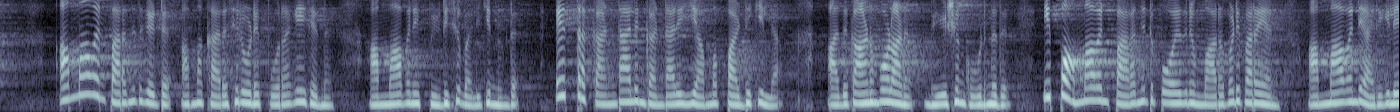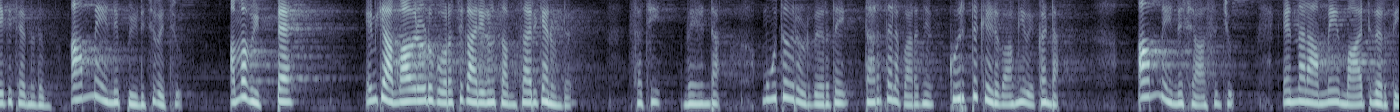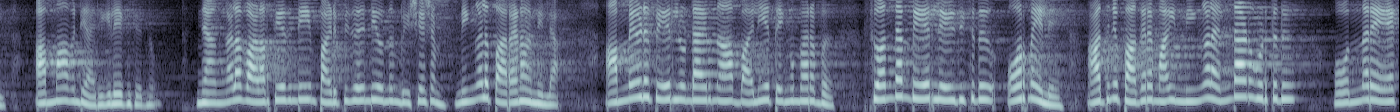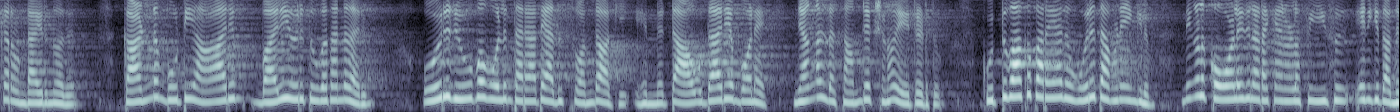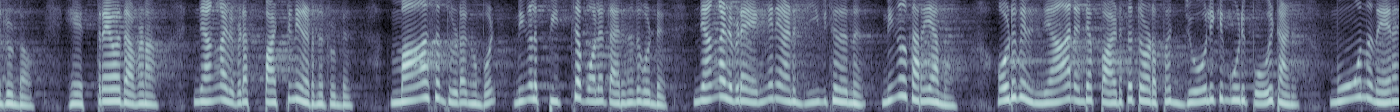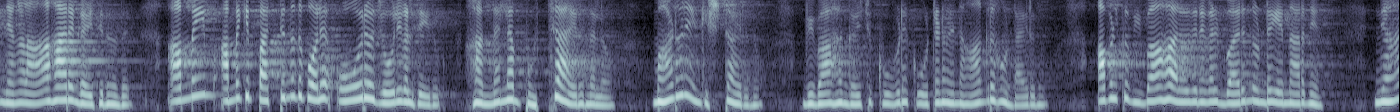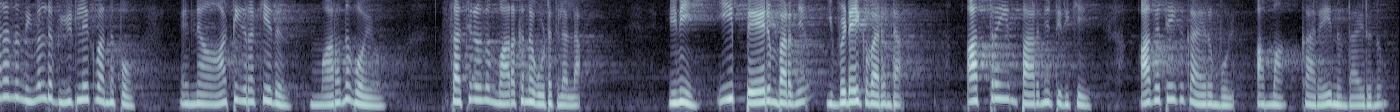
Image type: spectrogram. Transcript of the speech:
അമ്മാവൻ പറഞ്ഞത് കേട്ട് അമ്മ കരച്ചിലൂടെ പുറകെ ചെന്ന് അമ്മാവനെ പിടിച്ചു വലിക്കുന്നുണ്ട്. എത്ര കണ്ടാലും കണ്ടാലും ഈ അമ്മ പഠിക്കില്ല. അത് കാണുമ്പോഴാണ് ദേഷ്യം കൂടുന്നത്. ഇപ്പോൾ അമ്മാവൻ പറഞ്ഞിട്ട് പോയതിന് മറുപടി പറയാൻ അമ്മാവന്റെ അരികിലേക്ക് ചെന്നതും അമ്മ എന്നെ പിടിച്ചു വെച്ചു. അമ്മ വിട്ടേ. എനിക്ക് അമ്മാവനോട് കുറച്ച് കാര്യങ്ങൾ സംസാരിക്കാനുണ്ട്. സച്ചി വേണ്ട. മൂത്തവരോട് വെറുതെ തറുതല പറഞ്ഞ് കുരുത്തക്കേട് വാങ്ങി വെക്കണ്ട. അമ്മ എന്നെ ശാസിച്ചു. എന്നാൽ അമ്മയെ മാറ്റി നിർത്തി അമ്മാവന്റെ അരികിലേക്ക് ചെന്നു. ഞങ്ങളെ വളർത്തിയതിന്റെയും പഠിപ്പിച്ചതിന്റെയും ഒന്നും വിശേഷം നിങ്ങൾ പറയണമെന്നില്ല. അമ്മയുടെ പേരിലുണ്ടായിരുന്ന ആ വലിയ തെങ്ങുംപറമ്പ് സ്വന്തം പേരിൽ എഴുതിച്ചത് ഓർമ്മയില്ലേ? അതിന് പകരമായി നിങ്ങൾ എന്താണ് കൊടുത്തത്? ഒന്നര ഏക്കർ ഉണ്ടായിരുന്നു അത്. കണ്ണും പൂട്ടി ആരും വലിയൊരു തുക തന്നെ തരും. ഒരു രൂപ പോലും തരാതെ അത് സ്വന്തമാക്കി. എന്നിട്ട് ഔദാര്യം പോലെ ഞങ്ങളുടെ സംരക്ഷണം ഏറ്റെടുത്തു. കുത്തുവാക്ക് പറയാതെ ഒരു തവണയെങ്കിലും നിങ്ങൾ കോളേജിൽ അടയ്ക്കാനുള്ള ഫീസ് എനിക്ക് തന്നിട്ടുണ്ടോ? എത്രയോ തവണ ഞങ്ങൾ ഇവിടെ പട്ടിണി കിടന്നിട്ടുണ്ട്. മാസം തുടങ്ങുമ്പോൾ നിങ്ങൾ പിച്ച പോലെ തരുന്നത് കൊണ്ട് ഞങ്ങൾ ഇവിടെ എങ്ങനെയാണ് ജീവിച്ചതെന്ന് നിങ്ങൾക്കറിയാമോ? ഒടുവിൽ ഞാൻ എന്റെ പഠിത്തത്തോടൊപ്പം ജോലിക്കും കൂടി പോയിട്ടാണ് മൂന്ന് നേരം ഞങ്ങൾ ആഹാരം കഴിച്ചിരുന്നത്. അമ്മയും അമ്മയ്ക്ക് പറ്റുന്നത് പോലെ ഓരോ ജോലികൾ ചെയ്തു. അന്നെല്ലാം പുച്ഛായിരുന്നല്ലോ. മാളൂനെ എനിക്കിഷ്ടമായിരുന്നു വിവാഹം കഴിച്ച് കൂടെ കൂട്ടണമെന്ന് ആഗ്രഹമുണ്ടായിരുന്നു അവൾക്ക് വിവാഹാലോചനകൾ വരുന്നുണ്ട് എന്നറിഞ്ഞ് ഞാനന്ന് നിങ്ങളുടെ വീട്ടിലേക്ക് വന്നപ്പോൾ എന്നെ ആട്ടി ഇറക്കിയത് മറന്നുപോയോ? സച്ചിനൊന്നും മറക്കുന്ന കൂട്ടത്തിലല്ല. ഇനി ഈ പേരും പറഞ്ഞ് ഇവിടേക്ക് വരണ്ട. അത്രയും പറഞ്ഞിട്ടിരിക്കെ അകത്തേക്ക് കയറുമ്പോൾ അമ്മ കരയുന്നുണ്ടായിരുന്നു.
